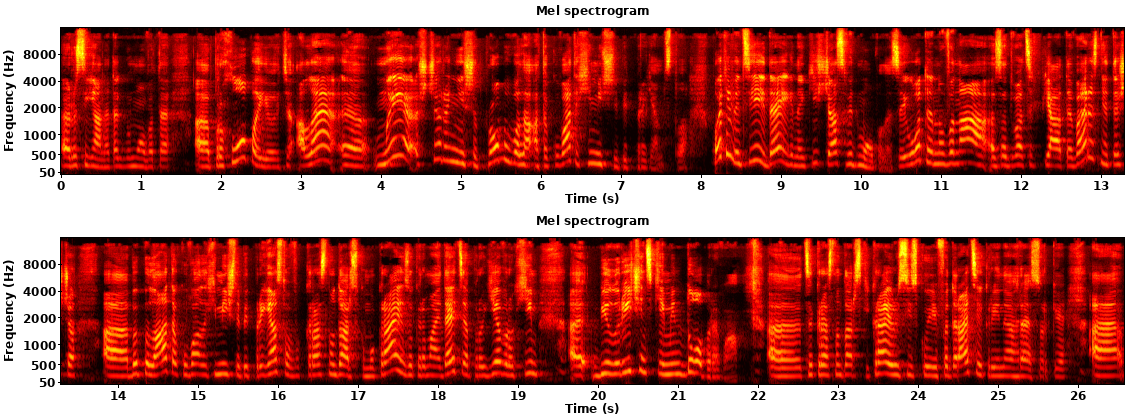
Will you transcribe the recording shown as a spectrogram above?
е, росіяни, так би мовити, е, прохлопають. Але е, ми ще раніше пробували атакувати хімічні підприємства. Потім від цієї ідеї на якийсь час відмовилися. І от новина за 25 вересня, те, що БПЛА атакували хімічне підприємство в Краснодарському краї. Зокрема, йдеться про Єврохім е, Білорічинське Міндобрива. Е, Це Краснодарський край Російської Федерації, країни-агресорки. Е,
